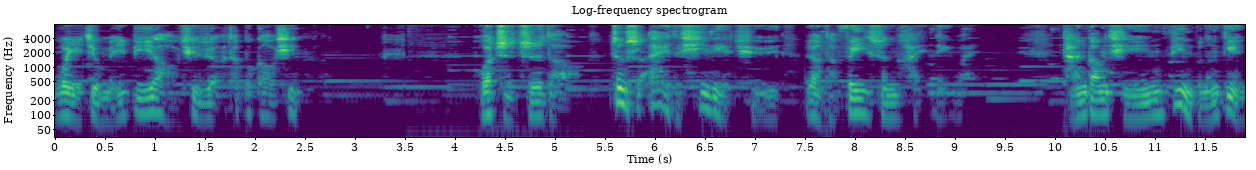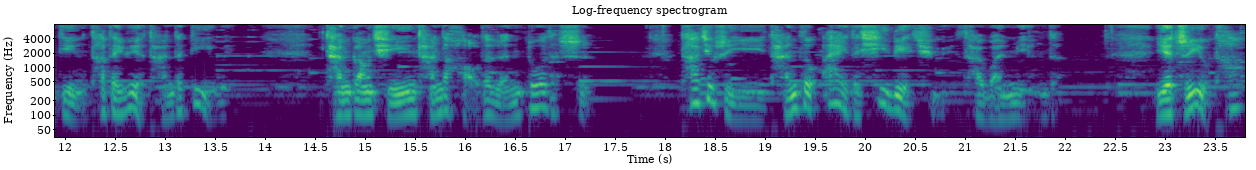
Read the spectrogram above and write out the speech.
我也就没必要去惹他不高兴了。我只知道，正是爱的系列曲让他飞升海内外。弹钢琴并不能奠定他在乐坛的地位，弹钢琴弹得好的人多的是，他就是以弹奏爱的系列曲才闻名的，也只有他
